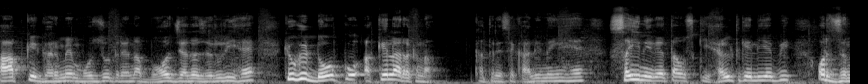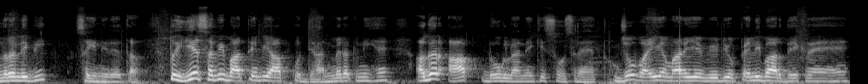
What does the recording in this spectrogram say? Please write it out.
आपके घर में मौजूद रहना बहुत ज़्यादा ज़रूरी है, क्योंकि डॉग को अकेला रखना खतरे से खाली नहीं है, सही नहीं रहता उसकी हेल्थ के लिए भी और जनरली भी सही नहीं रहता। तो ये सभी बातें भी आपको ध्यान में रखनी है। अगर आप डॉग लाने की सोच रहे हैं तो जो भाई हमारे ये वीडियो पहली बार देख रहे हैं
